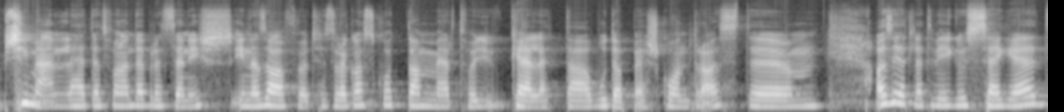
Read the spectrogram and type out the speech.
simán lehetett volna Debrecen is. Én az Alföldhöz ragaszkodtam, mert hogy kellett a Budapest kontraszt. Azért lett végül Szeged,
